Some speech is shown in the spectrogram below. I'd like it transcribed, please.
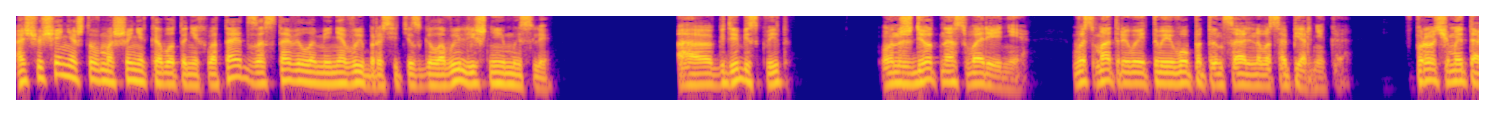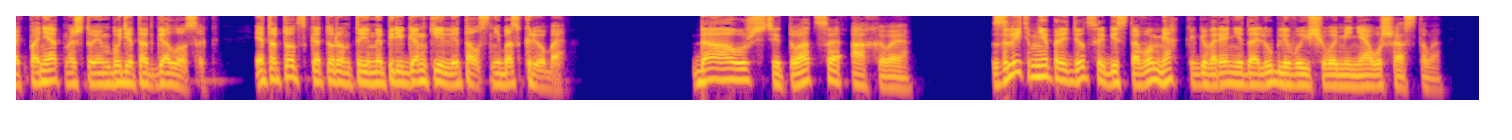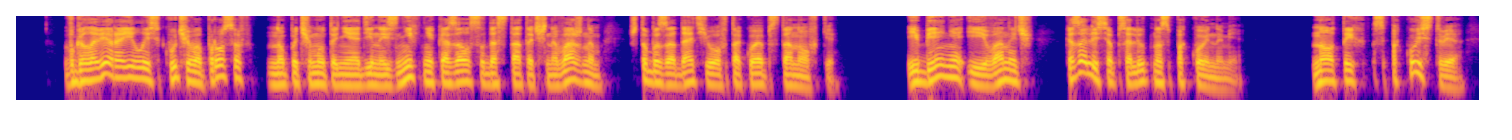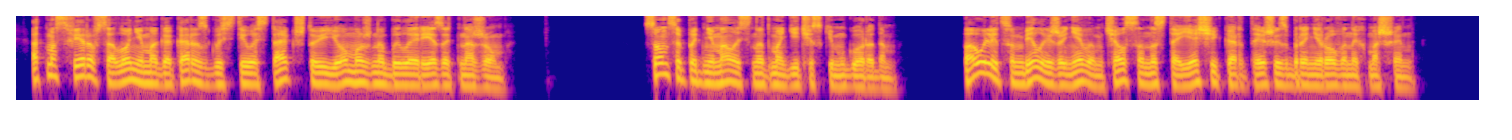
Ощущение, что в машине кого-то не хватает, заставило меня выбросить из головы лишние мысли. «А где бисквит?» «Он ждет нас в арене. Высматривает твоего потенциального соперника. Впрочем, и так понятно, что им будет отголосок. Это тот, с которым ты на перегонке летал с небоскреба». Да уж, ситуация аховая. Злить мне придется и без того, мягко говоря, недолюбливающего меня ушастого. В голове роилась куча вопросов, но почему-то ни один из них не казался достаточно важным, чтобы задать его в такой обстановке. И Беня, и Иваныч казались абсолютно спокойными. Но от их спокойствия атмосфера в салоне Магака сгустилась так, что ее можно было резать ножом. Солнце поднималось над магическим городом. По улицам Белой Женевы мчался настоящий кортеж из бронированных машин.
